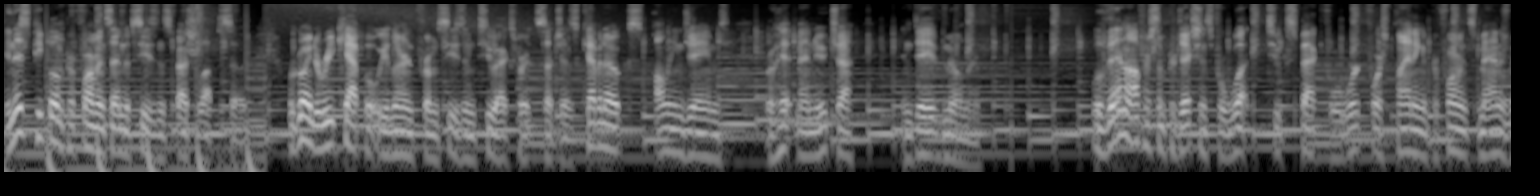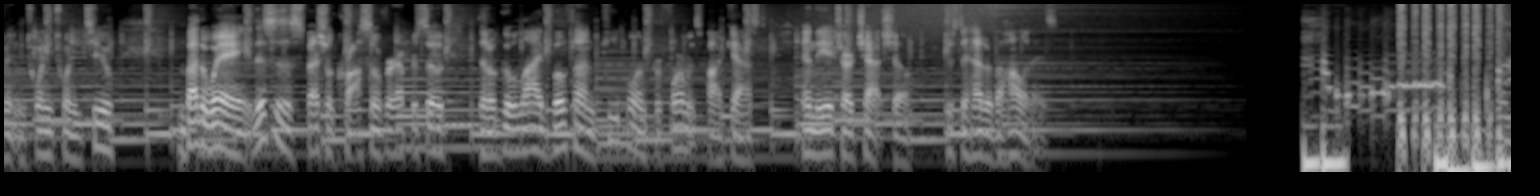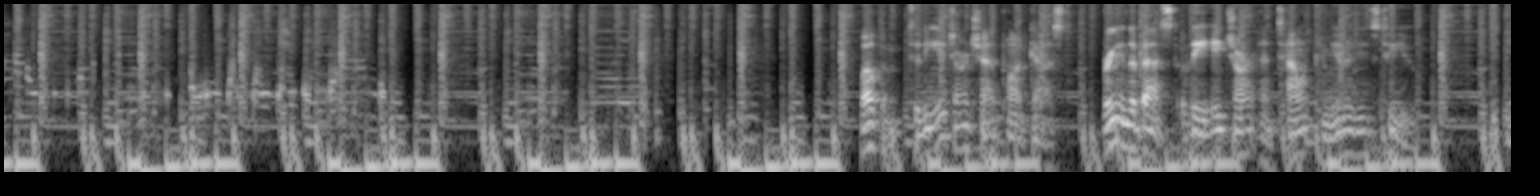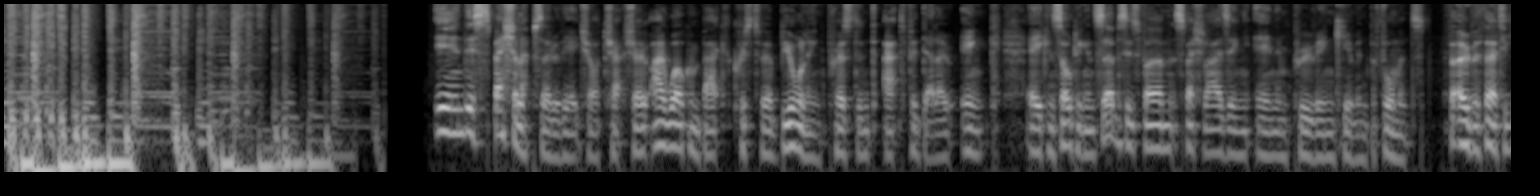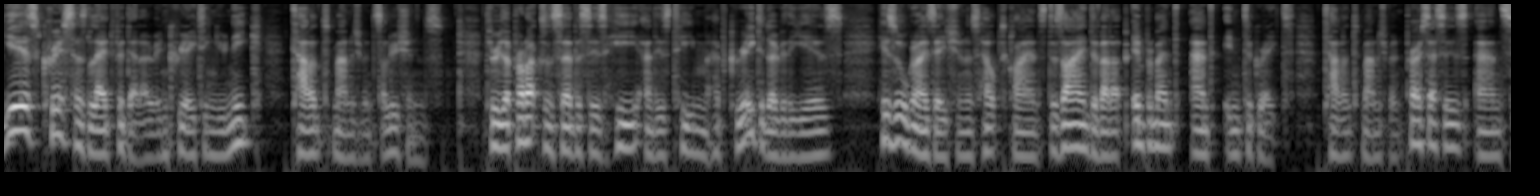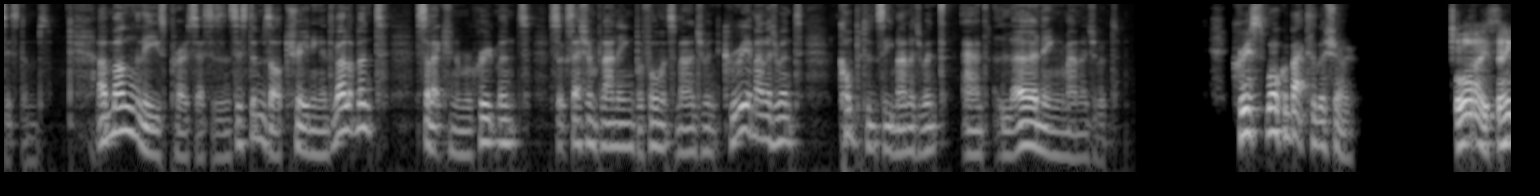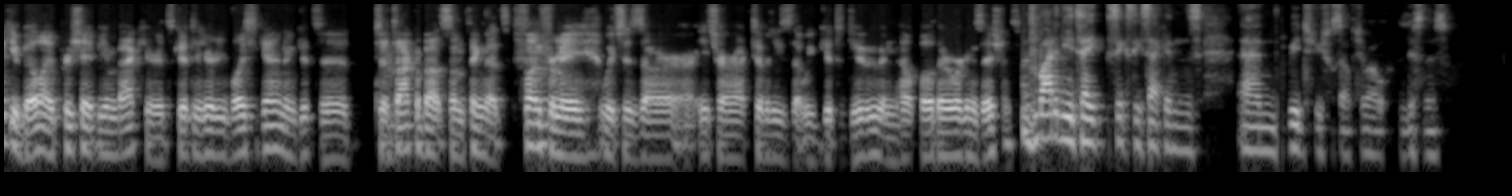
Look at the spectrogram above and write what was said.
In this People and Performance end of season special episode, we're going to recap what we learned from season two experts such as Kevin Oakes, Pauline James, Rohit Manucha, and Dave Milner. We'll then offer some predictions for what to expect for workforce planning and performance management in 2022. And by the way, this is a special crossover episode that'll go live both on People and Performance podcast and the HR Chat Show just ahead of the holidays. Welcome to the HR Chat Podcast, bringing the best of the HR and talent communities to you. In this special episode of the HR Chat Show, I welcome back Christopher Bjorling, President at Fidello Inc., a consulting and services firm specializing in improving human performance. For over 30 years, Chris has led Fidello in creating unique talent management solutions. Through the products and services he and his team have created over the years, his organization has helped clients design, develop, implement, and integrate talent management processes and systems. Among these processes and systems are training and development, selection and recruitment, succession planning, performance management, career management, competency management, and learning management. Chris, welcome back to the show. Well, thank you, Bill. I appreciate being back here. It's good to hear your voice again and get to to talk about something that's fun for me, which is our HR activities that we get to do and help other organizations. Why don't you take 60 seconds and reintroduce yourself to our listeners?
